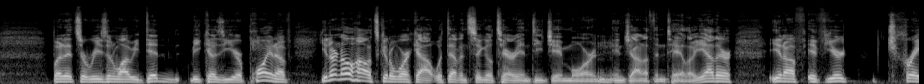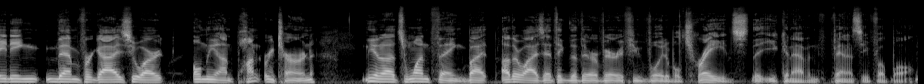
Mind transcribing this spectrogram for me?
But it's a reason why we did because of your point of you don't know how it's going to work out with Devin Singletary and DJ Moore and, mm-hmm. and Jonathan Taylor. Yeah, they're you know if, if you're trading them for guys who are only on punt return, you know that's one thing. But otherwise, I think that there are very few voidable trades that you can have in fantasy football.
